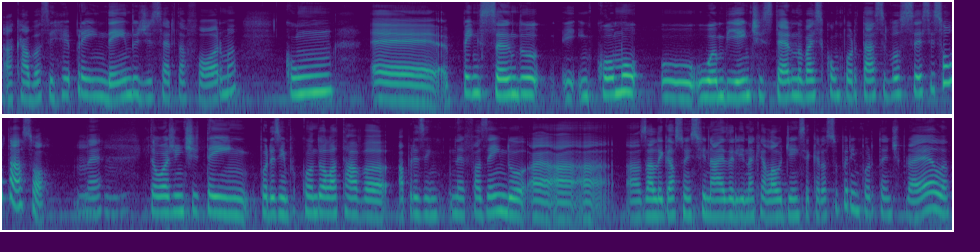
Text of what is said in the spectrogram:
acaba se repreendendo de certa forma com é, pensando em como o, o ambiente externo vai se comportar se você se soltar só, né? uhum. né? Então, a gente tem, por exemplo, quando ela estava né, fazendo a, a, as alegações finais ali naquela audiência que era super importante para ela,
